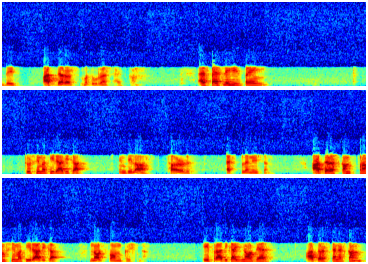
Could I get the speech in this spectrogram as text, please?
this Adyaras, Madhuras has come. Especially he is praying to Srimati Radhika in the last, third explanation. Adyaras comes from Srimati Radhika, not from Krishna. If Radhika is not there, Adyaras cannot come.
